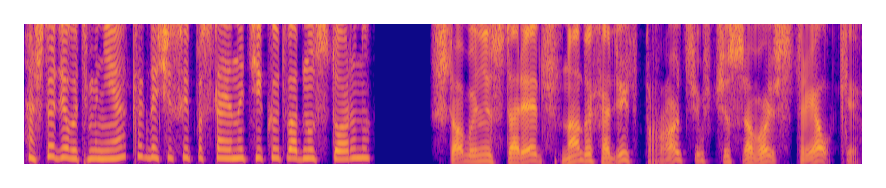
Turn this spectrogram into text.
А что делать мне, когда часы постоянно тикают в одну сторону?» «Чтобы не стареть, надо ходить против часовой стрелки».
